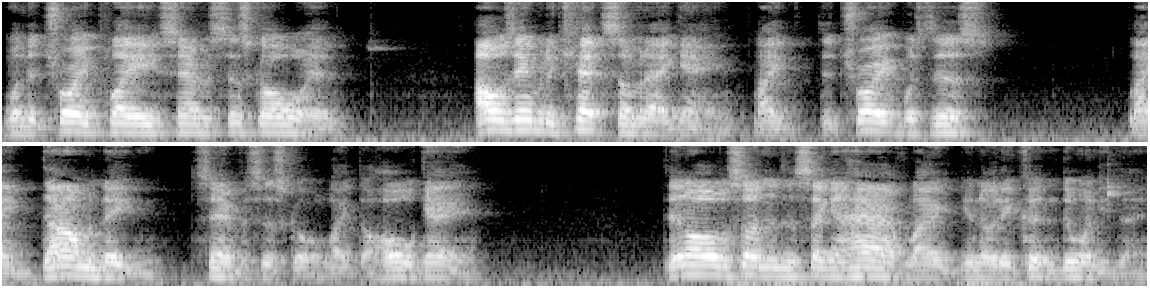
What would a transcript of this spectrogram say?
when Detroit played San Francisco, and I was able to catch some of that game. Like Detroit was just like dominating San Francisco like the whole game. Then all of a sudden in the second half, like you know they couldn't do anything.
